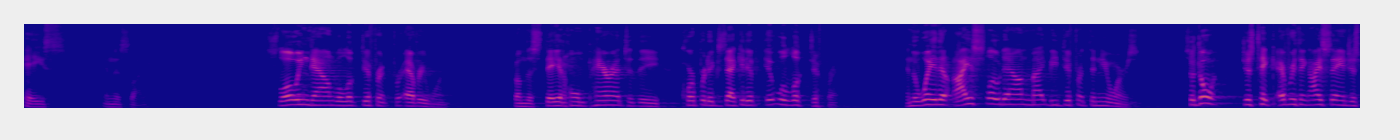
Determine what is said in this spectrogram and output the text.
pace in this life. Slowing down will look different for everyone. From the stay at home parent to the corporate executive, it will look different. And the way that I slow down might be different than yours. So don't just take everything I say and just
